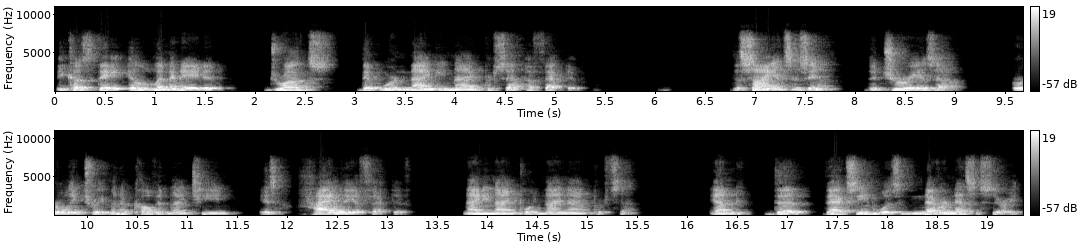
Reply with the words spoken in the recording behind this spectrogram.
because they eliminated drugs that were 99% effective. The science is in, the jury is out. Early treatment of COVID 19 is highly effective, 99.99%. And the vaccine was never necessary.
